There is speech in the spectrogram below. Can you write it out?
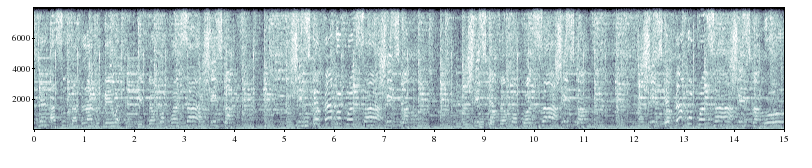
gardien a sous table là nous que ouais. Qui fait comprendre bon ça. Jusqu'à jusqu'à faire comprendre ça. Jusqu'à jusqu'à faire comprendre ça. Jusqu'à jusqu'à faire comprendre ça. Jusqu'à oh.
